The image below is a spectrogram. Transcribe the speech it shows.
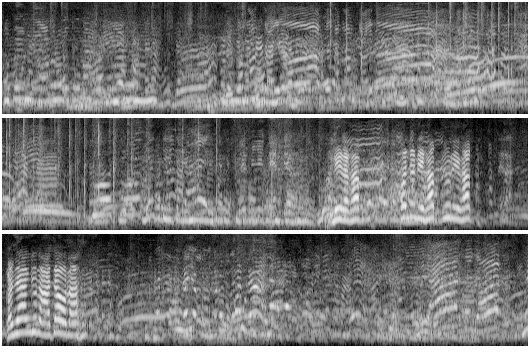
คุณแม่นะคะเป็นกำลังใจเด้อเป็นกำลังใจเด้อเขาดีใจมากเลยค่ะเอฟซีเขาดีใจนี่แหละครับเพิ่นยู่นี่ครับยู่นี่ครับกันย่างอยู่หนาเจ้านะ ไม่ยอมไม่ยอมไม่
